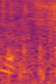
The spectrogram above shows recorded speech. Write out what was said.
course.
